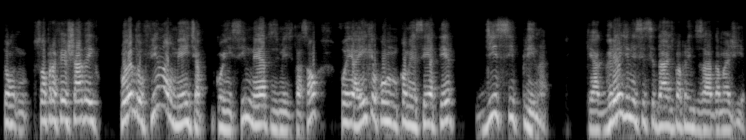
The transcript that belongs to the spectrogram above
Então, só para fechar daí, quando eu finalmente conheci métodos de meditação, foi aí que eu comecei a ter disciplina, que é a grande necessidade para o aprendizado da magia.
